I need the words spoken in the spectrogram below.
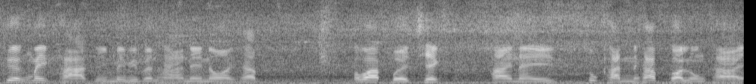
เครื่องไม่ขาดนี่ไม่มีปัญหาแน่นอนครับ เพราะว่าเปิดเช็ค ภายในทุกคันนะครับ ก่อนลงขาย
